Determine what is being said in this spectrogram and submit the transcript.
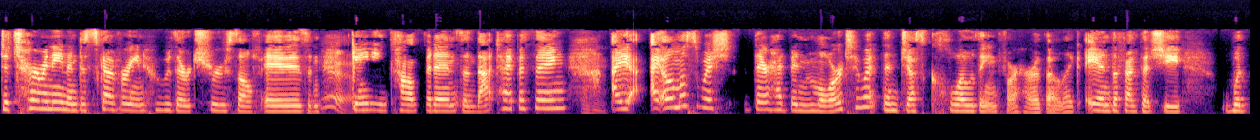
determining and discovering who their true self is and Yeah. gaining confidence and that type of thing. Mhm. I I almost wish there had been more to it than just clothing for her though. Like and the fact that she would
